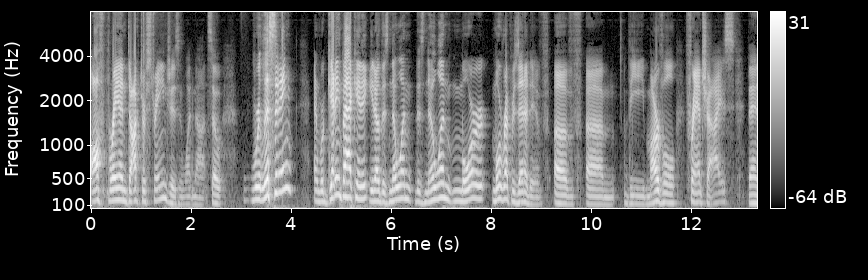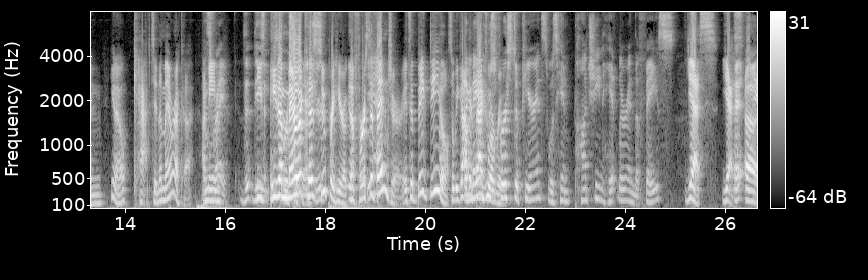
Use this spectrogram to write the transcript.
off-brand doctor stranges and whatnot so we're listening and we're getting back in it you know there's no one there's no one more more representative of um, the marvel franchise than you know captain america i mean right. The, the he's he's america's Avenger. superhero the first Yeah. avenger it's a big deal so we gotta A get man back to our roots first appearance was him punching Hitler in the face. Yes yes Uh, uh,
